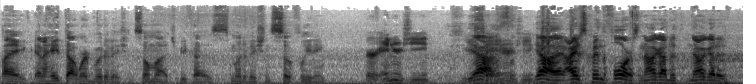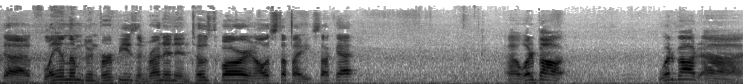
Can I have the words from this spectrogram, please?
Like, and I hate that word motivation so much because motivation's so fleeting. or energy. You Yeah, energy. yeah. I I just cleaned the floors, and now I got to now I got to uh, lay on them doing burpees and running and toes the bar and all this stuff I suck at. Uh, what about what about uh,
